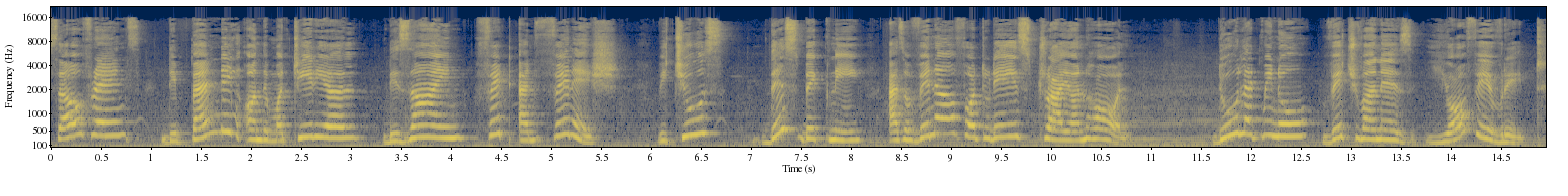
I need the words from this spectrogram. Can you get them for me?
So friends, depending on the material, design, fit and finish, we choose this bikini as a winner for today's try on haul. Do let me know which one is your favorite.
